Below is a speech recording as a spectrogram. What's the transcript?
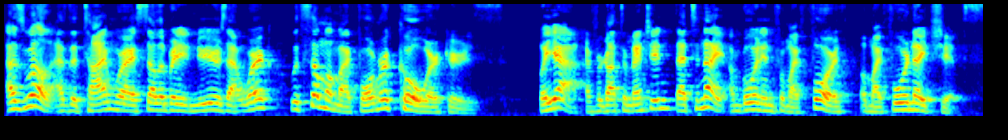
as well as the time where I celebrated New Year's at work with some of my former co-workers. But yeah, I forgot to mention that tonight I'm going in for my fourth of my four night shifts,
